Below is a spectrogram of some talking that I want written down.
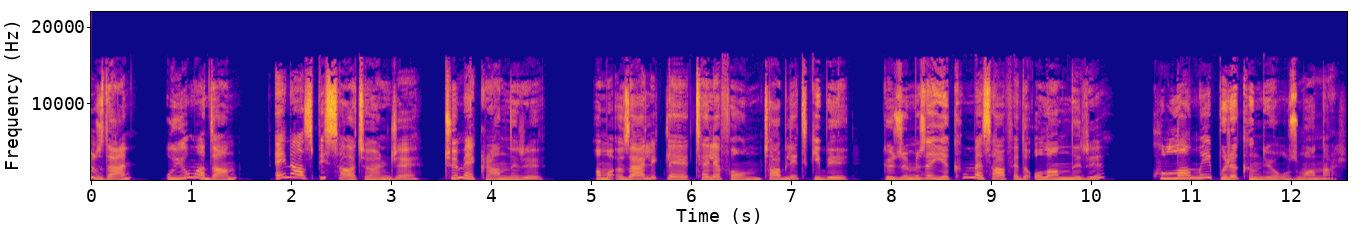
yüzden uyumadan en az bir saat önce tüm ekranları ama özellikle telefon, tablet gibi gözümüze yakın mesafede olanları kullanmayı bırakın diyor uzmanlar.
